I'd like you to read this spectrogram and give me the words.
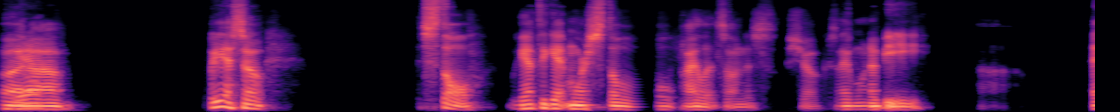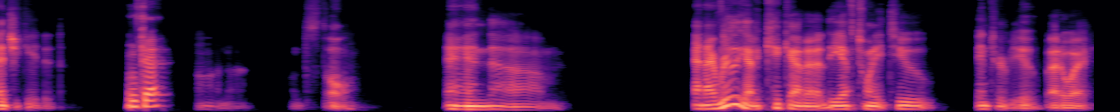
But Yeah. uh, but yeah, so STOL, we have to get more STOL pilots on this show because I want to be uh, educated Okay. on uh, on STOL, and um, and I really got a kick out of the F twenty two interview. By the way,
